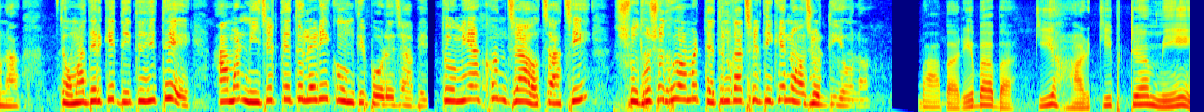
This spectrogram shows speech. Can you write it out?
না। তোমাদেরকে দিতে দিতে আমার নিজের তেঁতুলেরই কমতি পড়ে যাবে। তুমি এখন যাও চাচি শুধু শুধু আমার তেঁতুল গাছের দিকে নজর দিও না। বাবা রে বাবা কি হারকিপটা মেয়ে?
